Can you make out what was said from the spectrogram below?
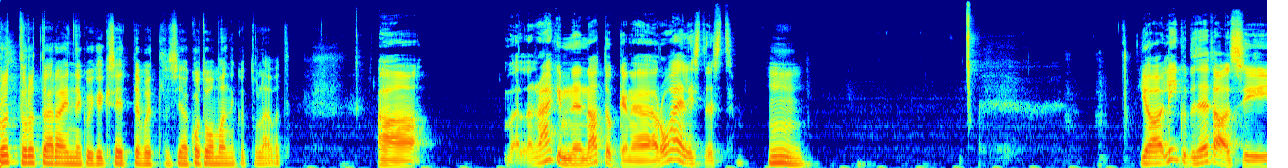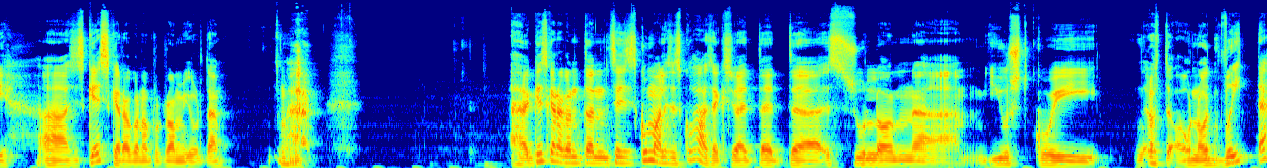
ruttu-ruttu ära, enne kui kõik see ettevõtlus ja koduomanikud tulevad uh,. räägime natukene rohelistest mm.. ja liikudes edasi uh, siis Keskerakonna programmi juurde Keskerakond on sellises kummalises kohas, eks ju, et, et äh, sul on äh, justkui, noh, on olnud võite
